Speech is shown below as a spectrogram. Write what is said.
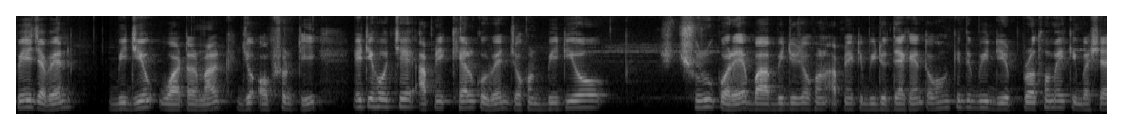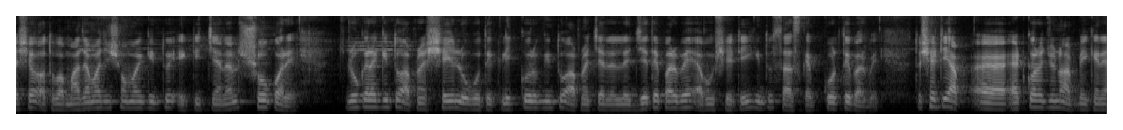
পেয়ে যাবেন ভিডিও ওয়াটারমার্ক যে অপশনটি এটি হচ্ছে আপনি খেয়াল করবেন যখন ভিডিও শুরু করে বা ভিডিও যখন আপনি একটি ভিডিও দেখেন, তখন কিন্তু ভিডিও প্রথমে কিংবা শেষে অথবা মাঝামাঝি সময় কিন্তু একটি চ্যানেল শো করে। লোকেরা কিন্তু আপনার সেই লোগোতে ক্লিক করে কিন্তু আপনার চ্যানেলে যেতে পারবে এবং সেটি কিন্তু সাবস্ক্রাইব করতে পারবে। তো সেটি অ্যাড করার জন্য আপনি এখানে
